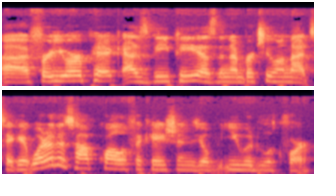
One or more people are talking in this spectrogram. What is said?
uh, for your pick as VP, as the number two on that ticket. What are the top qualifications you'll, you would look for?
